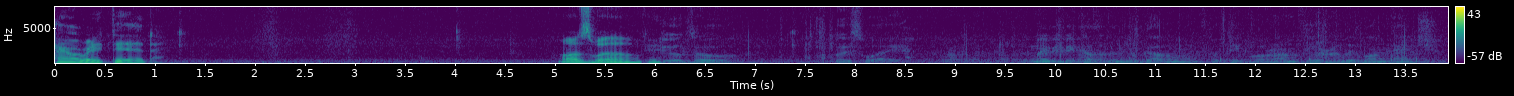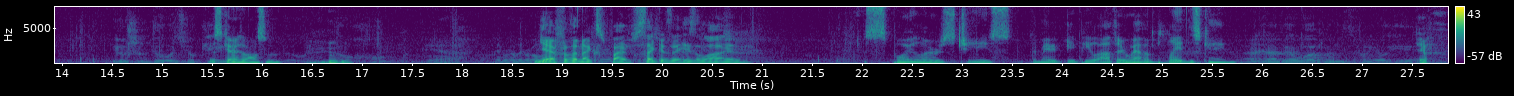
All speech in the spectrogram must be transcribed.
I already did. Oh, that's, uh, okay. You too. This way. But maybe because of the new government, the people around here are a little on edge. You should do what you can. This guy's awesome. to do and go home. Yeah, really Yeah, for the next five seconds that that. he's alive. Spoilers, jeez. There may be people out there who haven't played this game. I have your weapons for you here. If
